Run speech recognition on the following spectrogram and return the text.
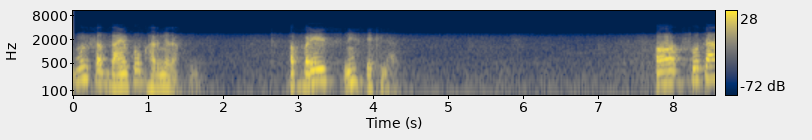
उन सब गायों को घर में रखती। और बड़े स्नेह से खिलाती। और सोचा,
